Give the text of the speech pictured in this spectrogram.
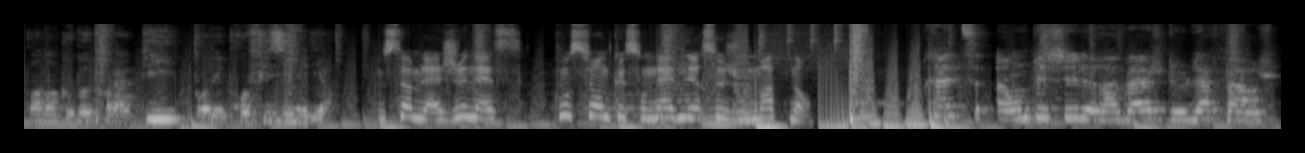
pendant que d'autres la pillent pour des profits immédiats. Nous sommes la jeunesse, consciente que son avenir se joue maintenant. Prête à empêcher les ravages de Lafarge,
